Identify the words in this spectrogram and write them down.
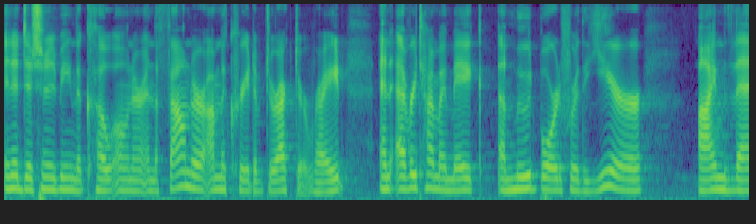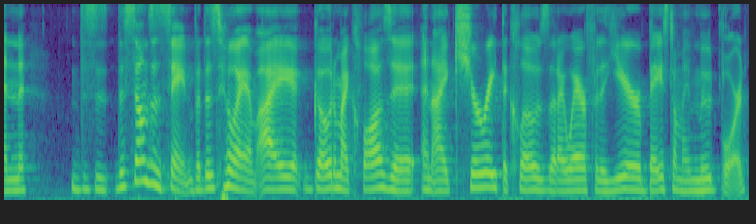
in addition to being the co-owner and the founder i'm the creative director right? And every time i make a mood board for the year i'm then this is this sounds insane, but this is who I am. I go to my closet and I curate the clothes that I wear for the year based on my mood board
